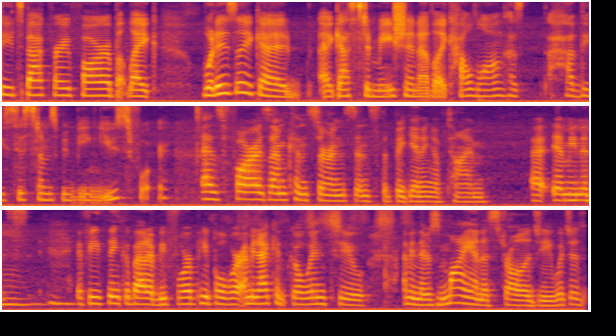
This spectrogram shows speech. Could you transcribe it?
dates back very far. But like, what is like a, a guesstimation of like how long has have these systems been being used for? as far as I'm concerned, since the beginning of time. Uh, I mean, it's if you think about it, before people were. I mean, I could go into. I mean, there's Mayan astrology, which is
